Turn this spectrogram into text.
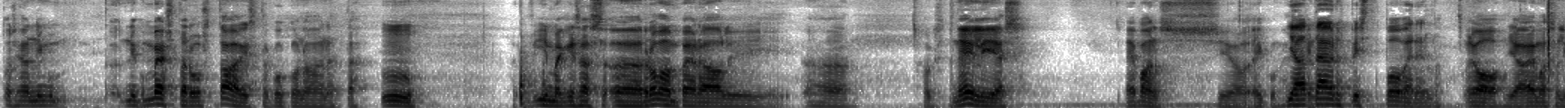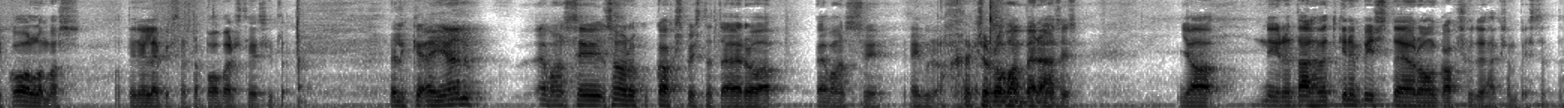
tosiaan niinku mestaruustaisto kokonaan, että Mm. viime kisassa ö, Rovanperä oli ö, onko se neljäs, Evans jo, ei kun Ja hetkinen. täydet pistet Poverilta. Joo, ja Evans oli kolmas, otti neljä pistettä Power Stageilta. Eli ei jäänyt Evans ei saanut kuin kaksi pistettä eroa Evansiin, ei kun se Rovanperään siis. Ja niiden tämänhetkinen pisteero on 29 pistettä.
